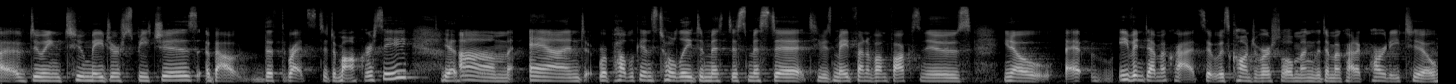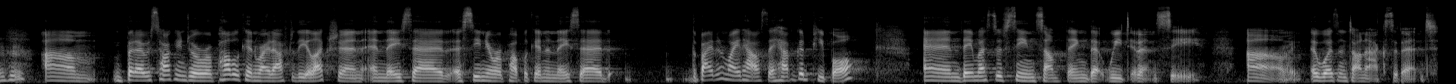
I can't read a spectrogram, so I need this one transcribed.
of doing two major speeches about the threats to democracy. Yeah. Um, and Republicans totally dismissed, dismissed it. He was made fun of on Fox News. You know, even Democrats, it was controversial among the Democratic Party too. Mm-hmm. Um, but I was talking to a Republican right after the election, and they said, a senior Republican, and they said, the Biden White House, they have good people and they must have seen something that we didn't see. Um, right. It wasn't on accident.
